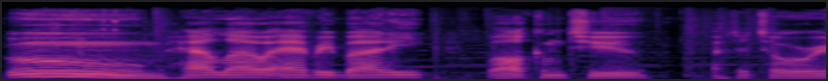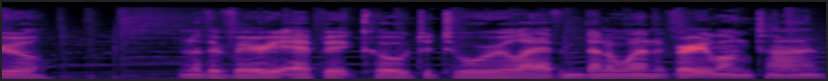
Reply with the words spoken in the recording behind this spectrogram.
Boom! Hello everybody. Welcome to a tutorial. Another very epic code tutorial. I haven't done one in a very long time.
